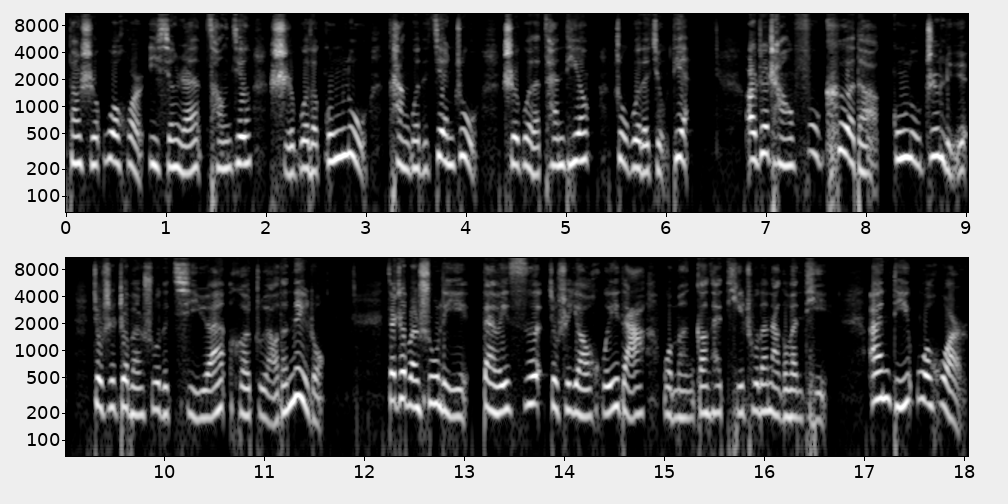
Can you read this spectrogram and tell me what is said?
当时沃霍尔一行人曾经驶过的。公路看过的建筑、吃过的餐厅、住过的酒店，而这场复刻的公路之旅就是这本书的起源和主要的内容。在这本书里，戴维斯就是要回答我们刚才提出的那个问题：安迪·沃霍尔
